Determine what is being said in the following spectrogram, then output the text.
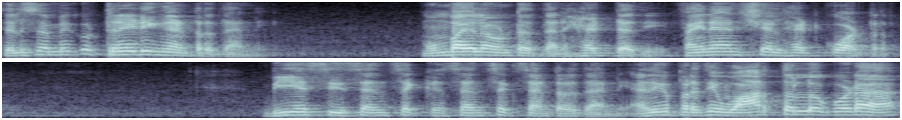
తెలుసా మీకు? ట్రేడింగ్ అంటారు దాన్ని. ముంబైలో ఉంటుంది దాని హెడ్ అది financial head quarter BSE Sensex Sensex అంటారు దాన్ని. అందుకే ప్రతి వార్తల్లో కూడా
